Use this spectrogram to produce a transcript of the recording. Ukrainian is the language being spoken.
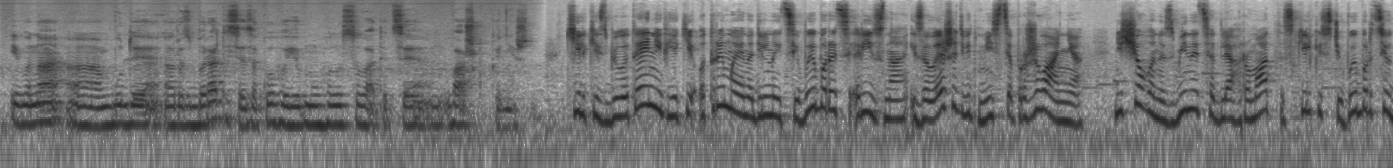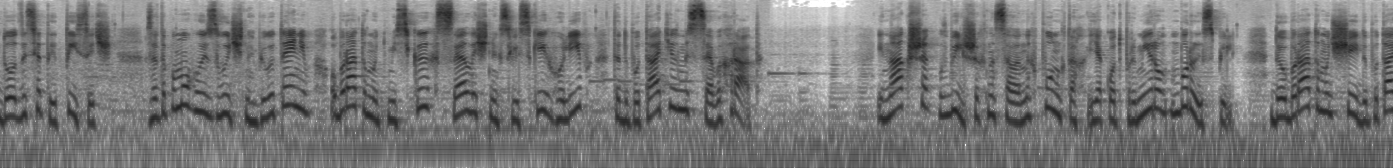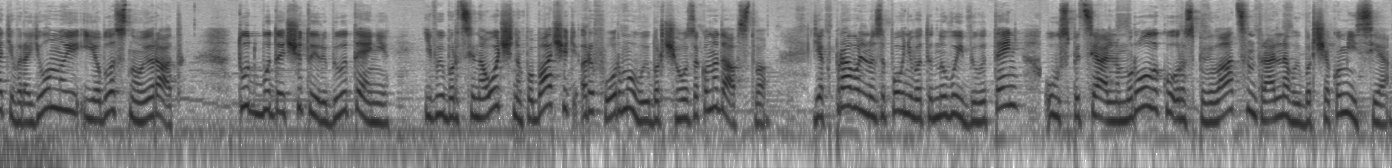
і вона е, буде розбиратися, за кого йому голосувати. Це важко, звісно. Кількість бюлетенів, які отримає на дільниці виборець, різна і залежить від місця проживання. Нічого не зміниться для громад з кількістю виборців до 10 тисяч. За допомогою звичних бюлетенів обиратимуть міських, селищних, сільських голів та депутатів місцевих рад. Інакше в більших населених пунктах, як от, приміром, Бориспіль, де обиратимуть ще й депутатів районної і обласної рад. Тут буде чотири бюлетені, і виборці наочно побачать реформу виборчого законодавства. Як правильно заповнювати новий бюлетень у спеціальному ролику розповіла Центральна виборча комісія.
